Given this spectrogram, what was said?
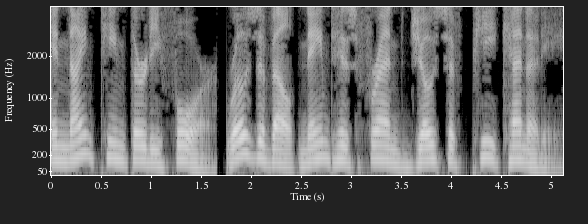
In 1934, Roosevelt named his friend Joseph P. Kennedy,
